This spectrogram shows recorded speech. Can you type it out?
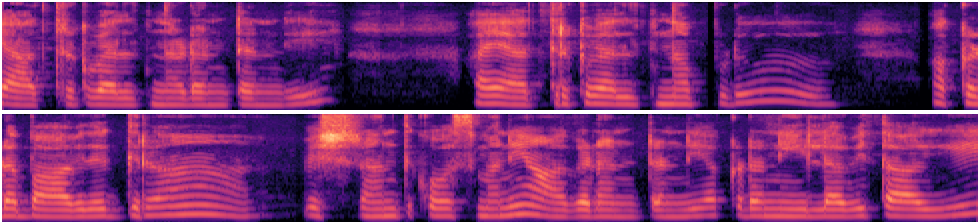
యాత్రకు వెళ్తున్నాడంటండి. ఆ యాత్రకు వెళ్తున్నప్పుడు అక్కడ బావి దగ్గర విశ్రాంతి కోసమని ఆగాడంటండి. అక్కడ నీళ్ళు అవి తాగి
